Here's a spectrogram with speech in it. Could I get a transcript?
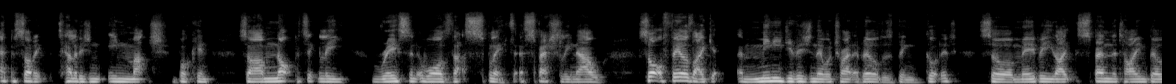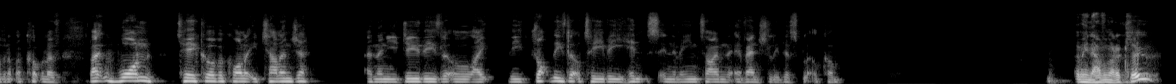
episodic television in match booking. So I'm not particularly racing towards that split, especially now. Sort of feels like a mini division they were trying to build has been gutted. So maybe like spend the time building up a couple of like one takeover quality challenger, and then you do these little like you drop these little TV hints in the meantime that eventually the split will come. I mean, I haven't got a clue.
